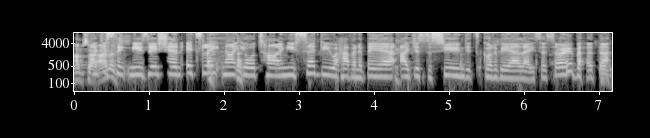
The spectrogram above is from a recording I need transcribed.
i'm sorry I just I'm think in- musician. It's late night your time. You said you were having a beer. I just assumed it's got to be LA. So sorry about that.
